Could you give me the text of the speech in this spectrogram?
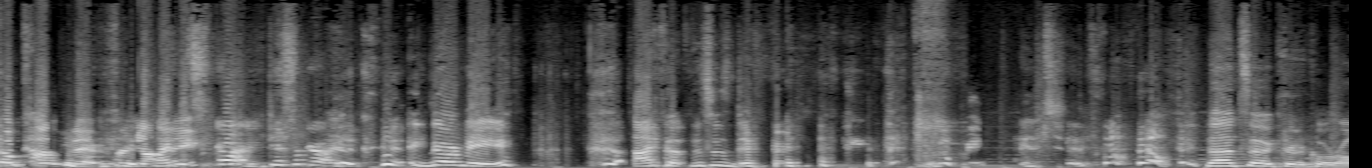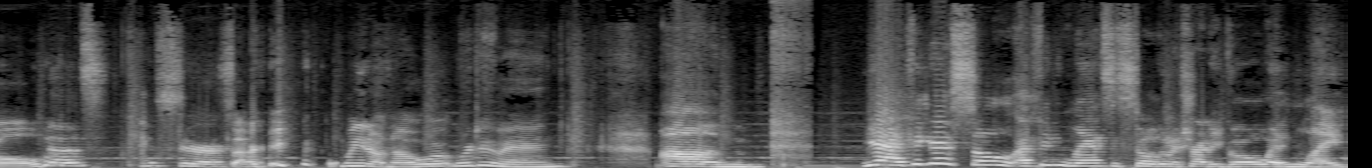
So confident for nothing. Disregard, disregard. Ignore me. I thought this was different. That's a critical role. That's hysterical. Sorry. We don't know what we're doing. Um, yeah, I think I still, I think Lance is still going to try to go and like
